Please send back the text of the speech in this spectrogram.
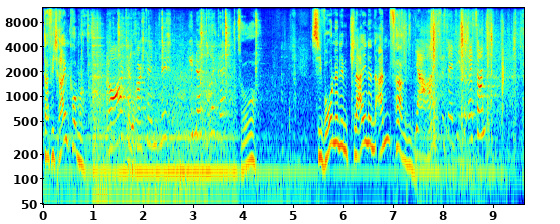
darf ich reinkommen? Ja, selbstverständlich. Innen drücken. So. Sie wohnen im kleinen Anfang. Ja, ist das nicht interessant? Ja,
